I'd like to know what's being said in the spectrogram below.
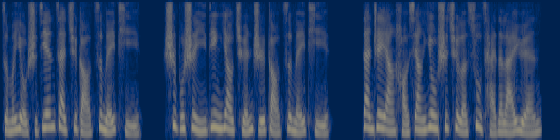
怎么有时间再去搞自媒体？是不是一定要全职搞自媒体？但这样好像又失去了素材的来源。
